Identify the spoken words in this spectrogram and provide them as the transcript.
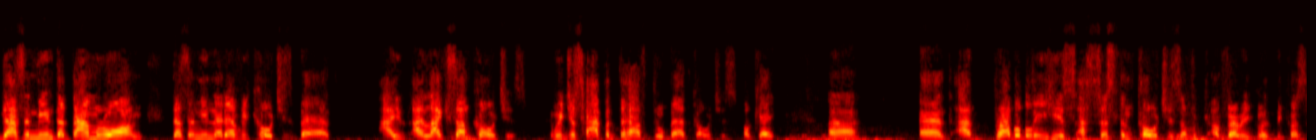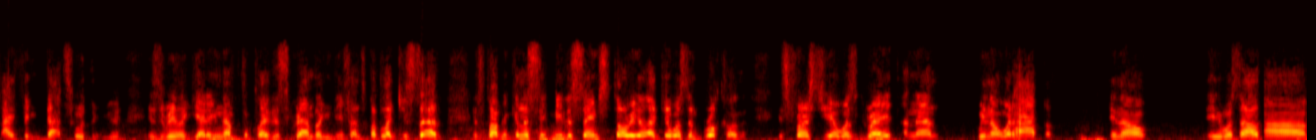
Doesn't mean that I'm wrong. Doesn't mean that every coach is bad. I I like some coaches. We just happen to have two bad coaches. Okay, uh, and uh, probably his assistant coaches are, are, very good because I think that's who the, is really getting them to play the scrambling defense. But like you said, it's probably going to be the same story like it was in Brooklyn. His first year was great, and then we know what happened. You know, he was out, uh,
